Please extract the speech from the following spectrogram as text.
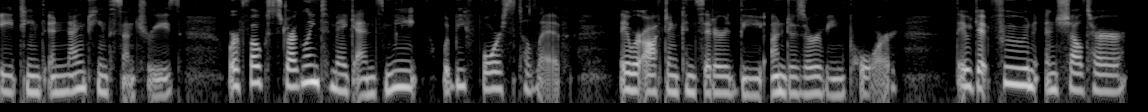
18th, and 19th centuries where folks struggling to make ends meet would be forced to live. They were often considered the undeserving poor. They would get food and shelter,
